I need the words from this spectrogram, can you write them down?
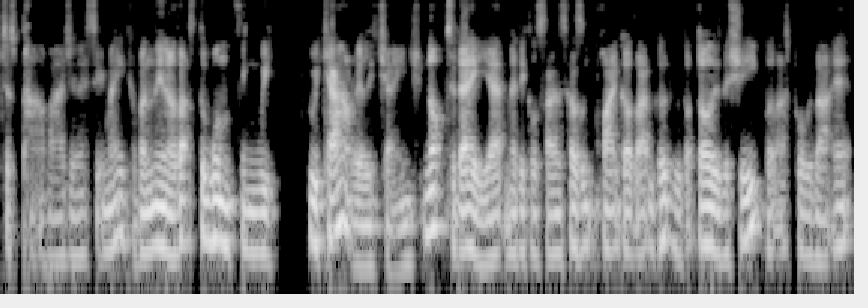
just part of our genetic makeup and you know that's the one thing we we can't really change not today yet medical science hasn't quite got that good we've got dolly the sheep but that's probably about it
